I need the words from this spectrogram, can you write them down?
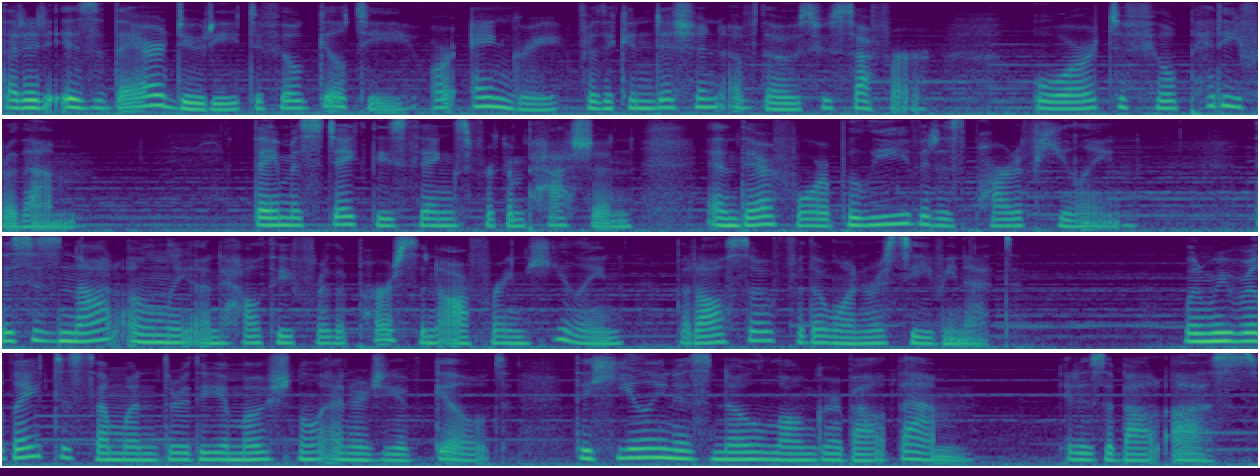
that it is their duty to feel guilty or angry for the condition of those who suffer, or to feel pity for them. They mistake these things for compassion and therefore believe it is part of healing. This is not only unhealthy for the person offering healing, but also for the one receiving it. When we relate to someone through the emotional energy of guilt, the healing is no longer about them, it is about us.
